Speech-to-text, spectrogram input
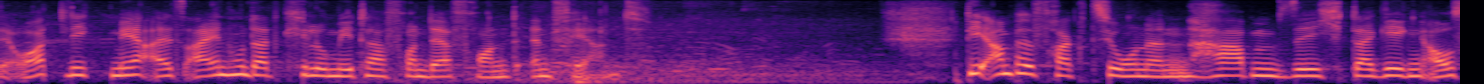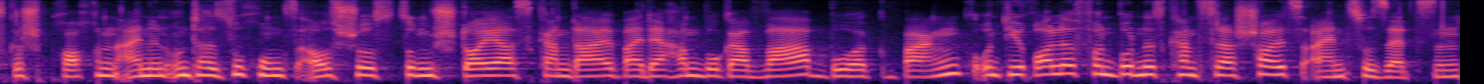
Der Ort liegt mehr als 100 Kilometer von der Front entfernt. Die Ampelfraktionen haben sich dagegen ausgesprochen, einen Untersuchungsausschuss zum Steuerskandal bei der Hamburger Warburg Bank und die Rolle von Bundeskanzler Scholz einzusetzen.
